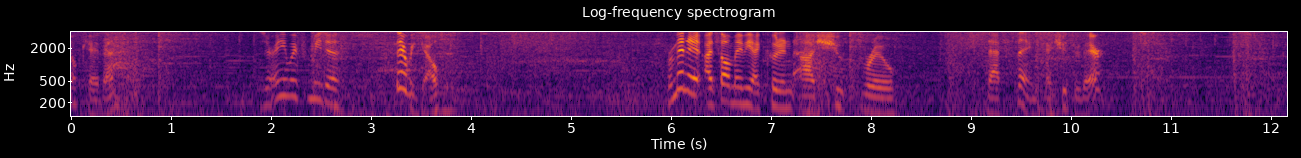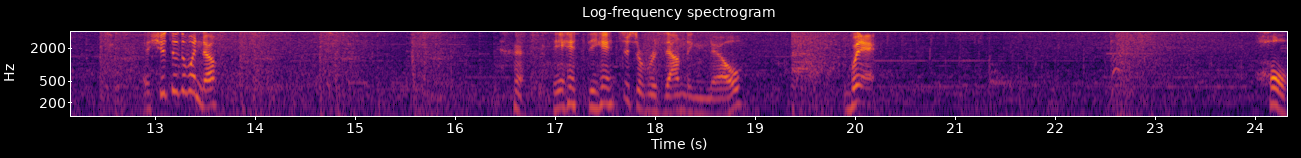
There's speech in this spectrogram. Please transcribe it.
Okay, then. Is there any way for me to... There we go. For a minute, I thought maybe I couldn't uh, shoot through that thing. Can I shoot through there? I shoot through the window? the, the answer's a resounding no. Wait. Oh.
